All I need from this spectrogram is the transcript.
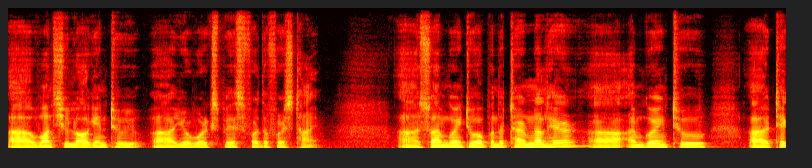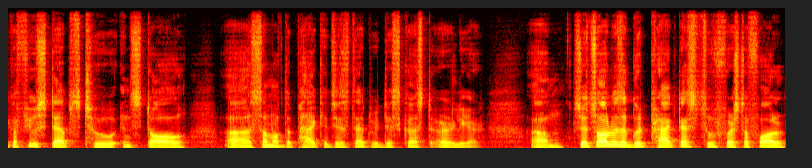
uh, once you log into uh, your workspace for the first time. so I'm going to open the terminal here. I'm going to take a few steps to install some of the packages that we discussed earlier. Um, so it's always a good practice to first of all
